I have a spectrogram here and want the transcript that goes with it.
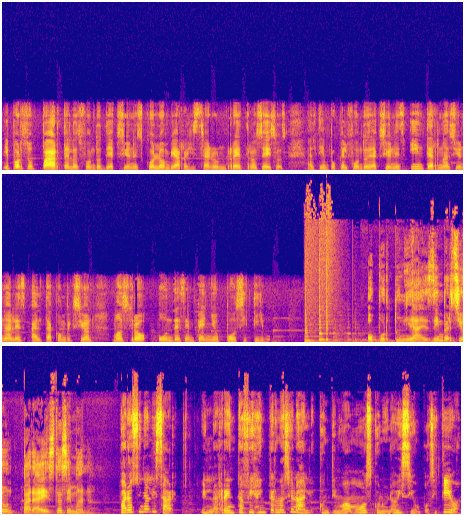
Y por su parte, los fondos de acciones Colombia registraron retrocesos al tiempo que el Fondo de Acciones Internacionales Alta Convicción mostró un desempeño positivo. Oportunidades de inversión para esta semana. Para finalizar, en la renta fija internacional continuamos con una visión positiva,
